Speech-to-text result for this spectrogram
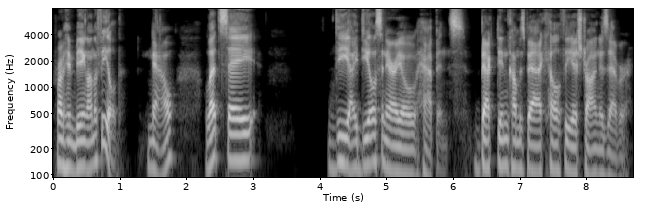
from him being on the field. Now, let's say the ideal scenario happens. Becton comes back healthy, as strong as ever.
